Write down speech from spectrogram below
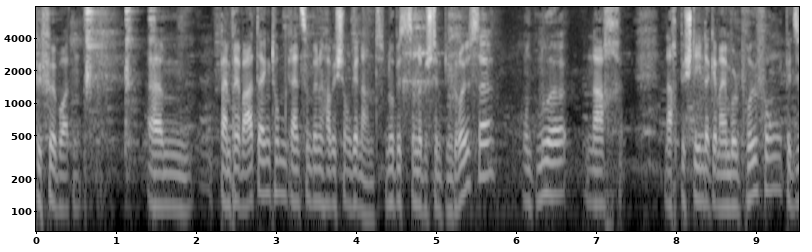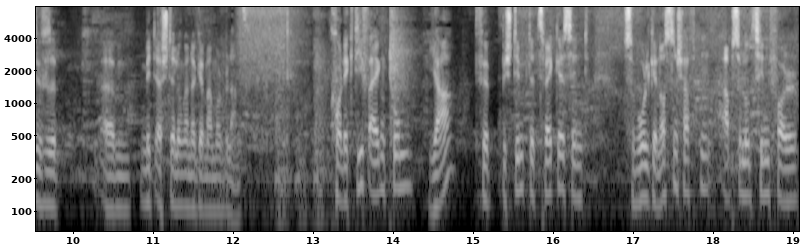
befürworten. Ähm, beim Privateigentum Grenzen und Bedingungen habe ich schon genannt. Nur bis zu einer bestimmten Größe und nur nach, nach bestehender Gemeinwohlprüfung bzw. Ähm, mit Erstellung einer Gemeinwohlbilanz. Kollektiveigentum, ja, für bestimmte Zwecke sind sowohl Genossenschaften absolut sinnvoll,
